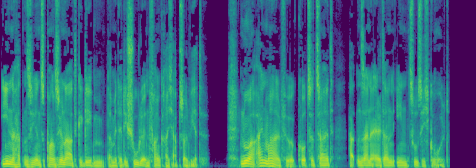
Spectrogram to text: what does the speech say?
Ihn hatten sie ins Pensionat gegeben, damit er die Schule in Frankreich absolvierte. Nur einmal für kurze Zeit hatten seine Eltern ihn zu sich geholt.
